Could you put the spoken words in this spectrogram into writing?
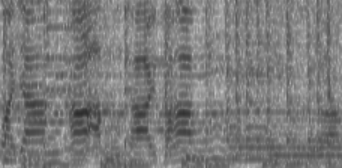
ว่ายาฆ่าผู้ชายทั้งเมือง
